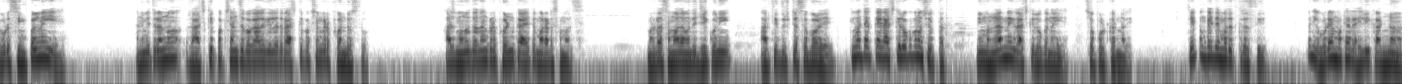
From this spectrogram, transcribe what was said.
एवढं सिंपल नाही आहे आणि मित्रांनो राजकीय पक्षांचं बघायला गेलं तर राजकीय पक्षांकडे फंड असतो. आज मनोदादांकडे फंड काय आहे तर मराठा समाज. मराठा समाजामध्ये जे कोणी आर्थिकदृष्ट्या सबळ आहे किंवा त्यात काही राजकीय लोक पण असू शकतात. मी म्हणणार नाही राजकीय लोक नाही आहे सपोर्ट करणारे. ते पण काहीतरी मदत करत असतील. पण एवढ्या मोठ्या रॅली काढणं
